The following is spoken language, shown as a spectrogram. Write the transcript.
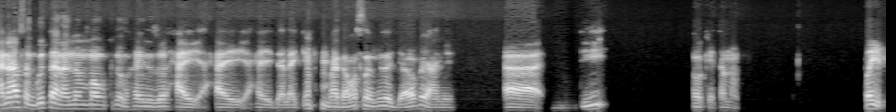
أنا أصلا قلت أنا إنه ما كنت متخيل انه زول حي حي حي ده لكن ما دام أصلا في الجواب يعني آه دي okay تمام. طيب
